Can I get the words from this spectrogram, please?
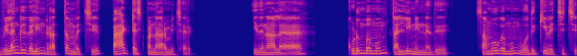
விலங்குகளின் ரத்தம் வச்சு பேட் டெஸ்ட் பண்ண ஆரம்பிச்சாரு. இதனால குடும்பமும் தள்ளி நின்னது சமூகமும் ஒதுக்கி வச்சுச்சு.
